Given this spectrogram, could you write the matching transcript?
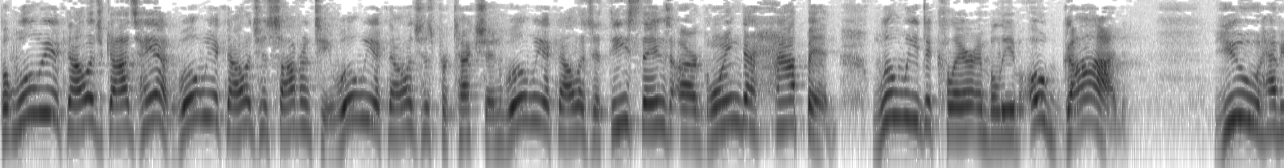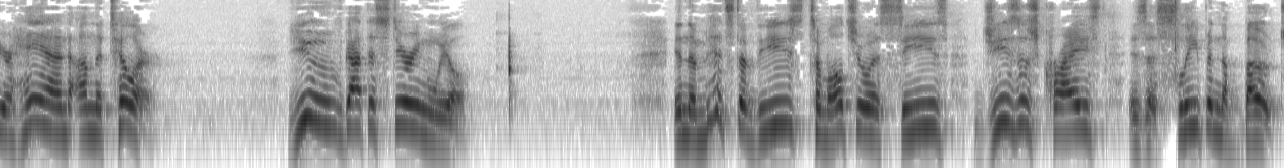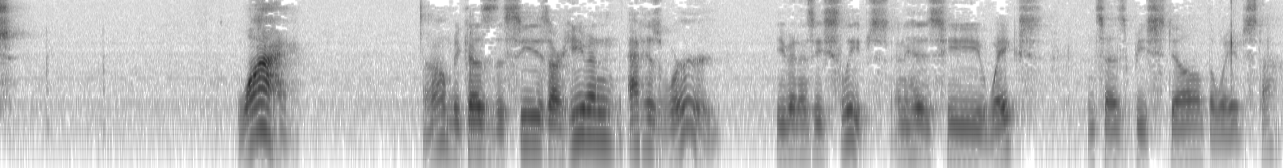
But will we acknowledge God's hand? Will we acknowledge His sovereignty? Will we acknowledge His protection? Will we acknowledge that these things are going to happen? Will we declare and believe, oh God, you have your hand on the tiller? You've got the steering wheel. In the midst of these tumultuous seas, Jesus Christ is asleep in the boat. Why? Well, because the seas are heaving at his word, even as he sleeps. And as he wakes and says, Be still, the waves stop.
